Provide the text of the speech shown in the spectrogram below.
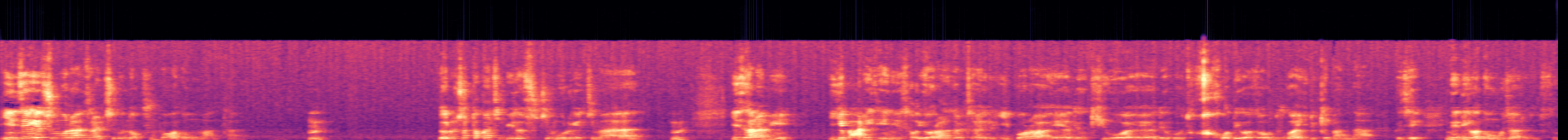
인생에 21살 치고 너 풍파가 너무 많다 응? 너를 찰떡같이 믿었을지 모르겠지만 응? 이 사람이 이게 말이 되니 서- 11살 차이를 이뻐라 해야 되고 귀여워해야 되고 저 어디 가서 누가 이렇게 만나 그지? 근데 네가 너무 잘해줬어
